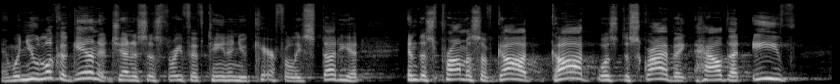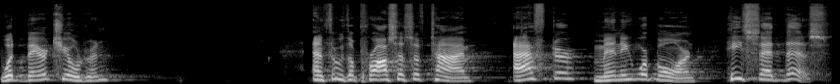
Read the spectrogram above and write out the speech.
And when you look again at Genesis 3:15 and you carefully study it, in this promise of God, God was describing how that Eve would bear children. And through the process of time, after many were born, he said this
